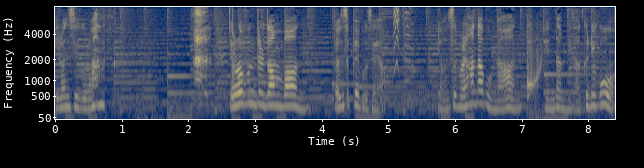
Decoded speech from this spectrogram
이런 식으로 하는 여러분들도 한번 연습해 보세요. 연습을 하다 보면 된답니다. 그리고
